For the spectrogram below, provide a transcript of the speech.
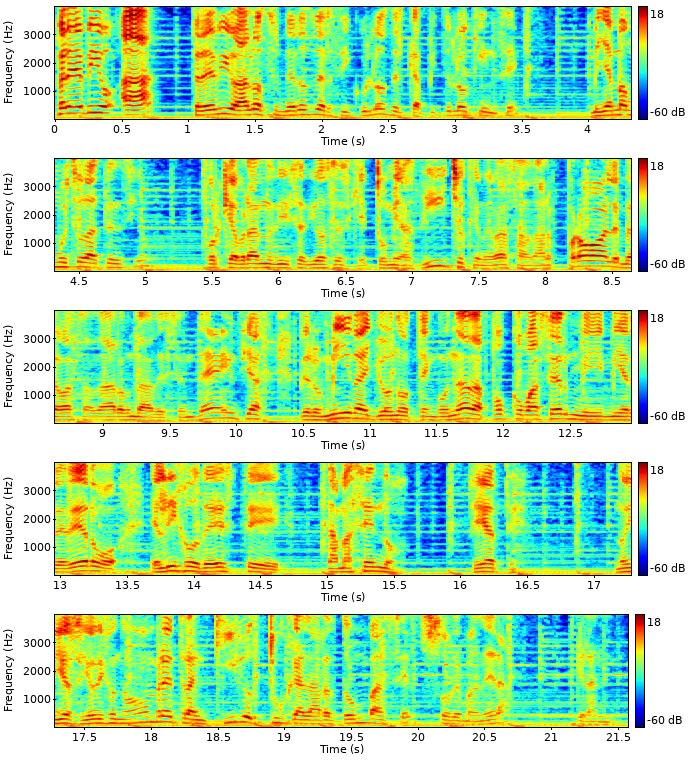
previo a, previo a los primeros versículos del capítulo 15, me llama mucho la atención. Porque Abraham le dice a Dios, es que tú me has dicho que me vas a dar prole, me vas a dar una descendencia, pero mira, yo no tengo nada, poco va a ser mi, heredero, el hijo de este Damaseno. Fíjate. No, y el Señor dijo, no hombre, tranquilo, tu galardón va a ser sobremanera grande.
